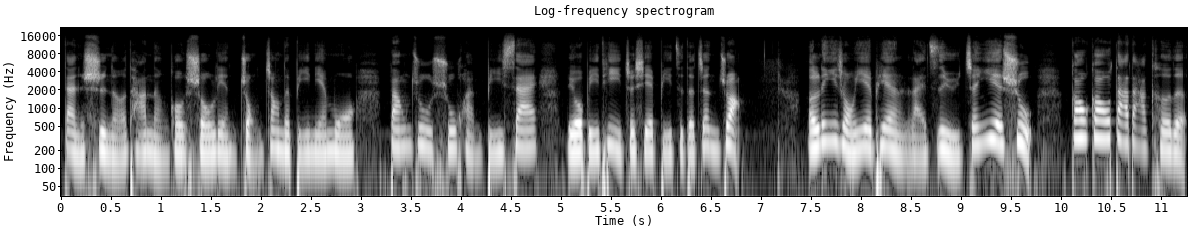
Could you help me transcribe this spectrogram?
但是呢它能够收敛肿胀的鼻黏膜，帮助舒缓鼻塞、流鼻涕这些鼻子的症状。而另一种叶片来自于针叶树，高高大大颗的，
